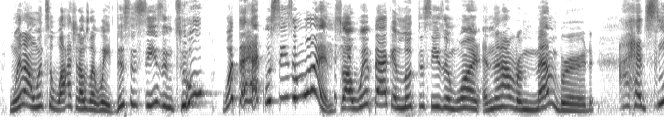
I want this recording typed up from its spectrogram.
when I went to watch it, I was like, wait, this is season two? What the heck was season one? So I went back and looked at season one, and then I remembered I had seen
